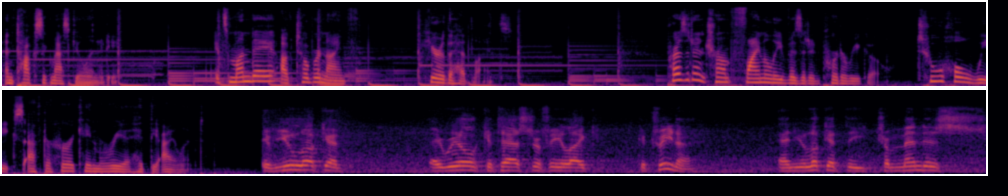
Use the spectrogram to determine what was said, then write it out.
and toxic masculinity. It's Monday, October 9th. Here are the headlines. President Trump finally visited Puerto Rico, two whole weeks after Hurricane Maria hit the island. If you look at a real catastrophe like Katrina, and you look at the tremendous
